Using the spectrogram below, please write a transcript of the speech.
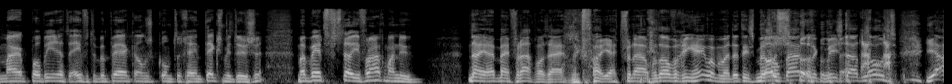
maar probeer het even te beperken, anders komt er geen tekst meer tussen. Maar Bert, stel je vraag maar nu. Nou ja, mijn vraag was eigenlijk waar jij het vanavond over ging heen. Maar dat is met oh, duidelijk. Misdaad loont. Ja.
